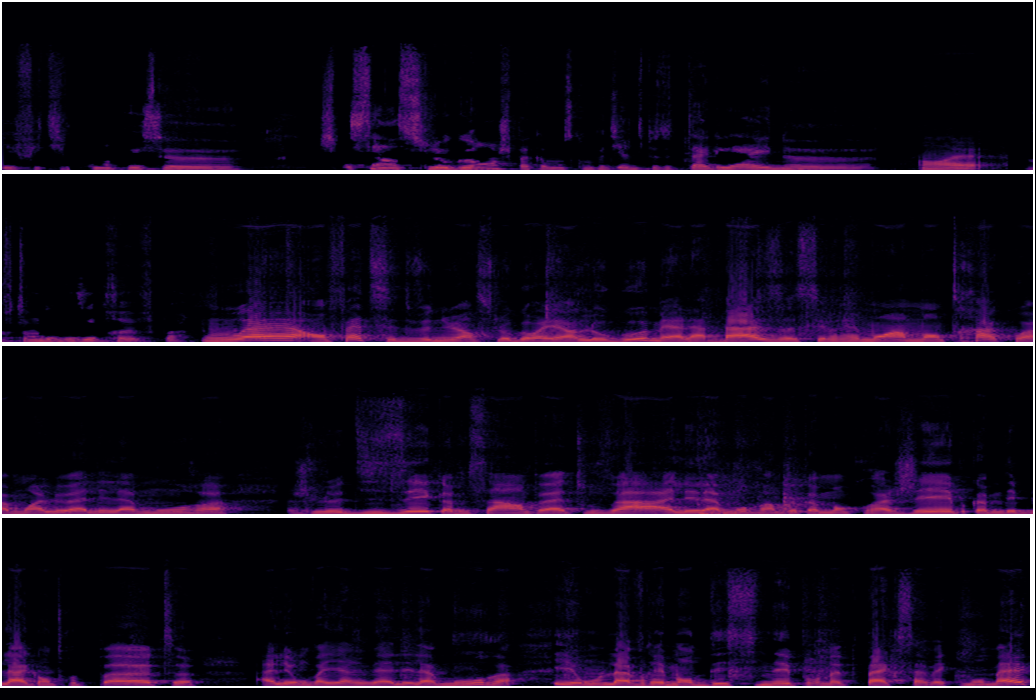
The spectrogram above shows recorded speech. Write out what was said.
Effectivement, un peu ce, je sais pas si c'est un slogan, je sais pas comment ce qu'on peut dire, une espèce de tagline. Ouais important de vos épreuves, quoi. Ouais, en fait, c'est devenu un slogan et un logo, mais à la base, c'est vraiment un mantra, quoi. Moi, le aller l'amour, je le disais comme ça, un peu à tout va. Aller l'amour, un peu comme m'encourager, comme des blagues entre potes. Allez, on va y arriver, aller l'amour. Et on l'a vraiment dessiné pour notre Pax avec mon mec,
